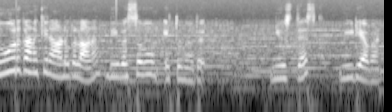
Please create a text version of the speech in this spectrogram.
നൂറുകണക്കിന് ആളുകളാണ് ദിവസവും എത്തുന്നത്. News desk media one.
